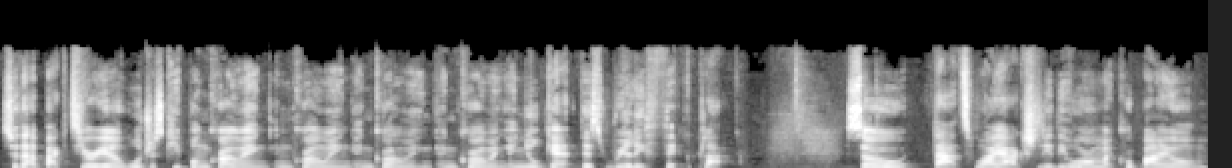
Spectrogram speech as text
So that bacteria will just keep on growing and growing and growing and growing, and you'll get this really thick plaque. So that's why actually the oral microbiome,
